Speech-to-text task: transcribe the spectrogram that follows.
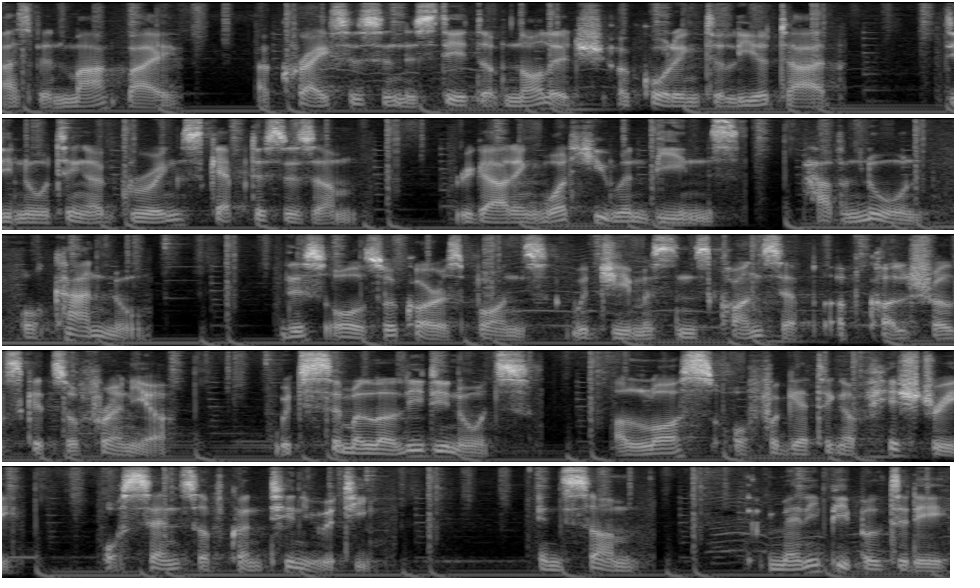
has been marked by a crisis in the state of knowledge, according to Lyotard, denoting a growing skepticism regarding what human beings have known or can know this also corresponds with Jameson's concept of cultural schizophrenia, which similarly denotes a loss or forgetting of history or sense of continuity. In sum, many people today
